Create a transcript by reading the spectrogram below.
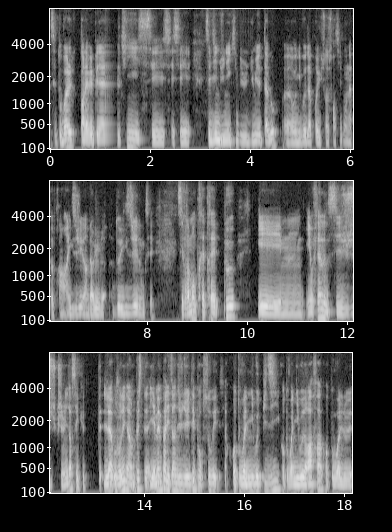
c'est tout bal, t'enlèves penalty, c'est digne d'une équipe du, milieu de tableau euh, au niveau de la production offensive. On a à peu près un XG, 1,2 XG, donc c'est vraiment très très peu. Et, et au final, ce que je veux dire, c'est que là aujourd'hui, en plus, il n'y a même pas les individualités pour sauver. C'est-à-dire quand on voit le niveau de Pizzi, quand on voit le niveau de Rafa, quand on voit le,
